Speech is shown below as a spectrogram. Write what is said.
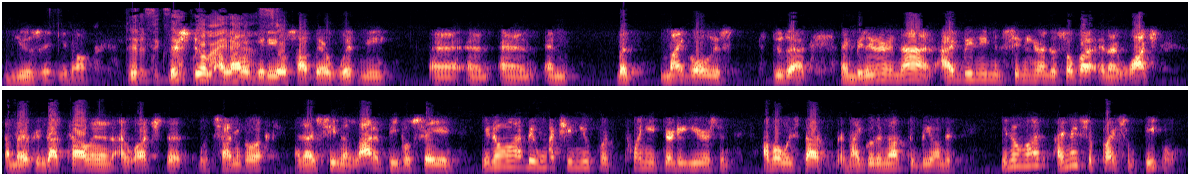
music. You know, that is exactly there's still a lot of videos out there with me, uh, and and and but my goal is do that. And believe it or not, I've been even sitting here on the sofa and I watch American Got Talent. I watched the with Simon Cowell, and I've seen a lot of people saying, you know, I've been watching you for 20, 30 years, and I've always thought, am I good enough to be on this? You know what? I may surprise some people.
